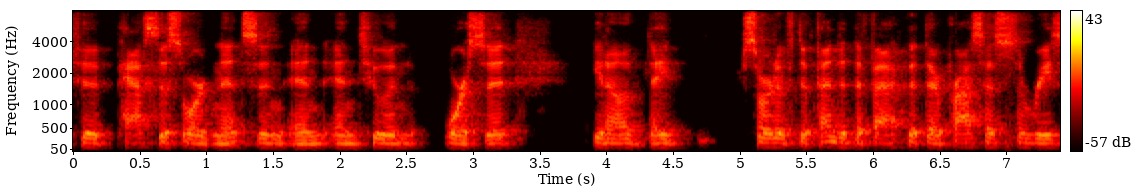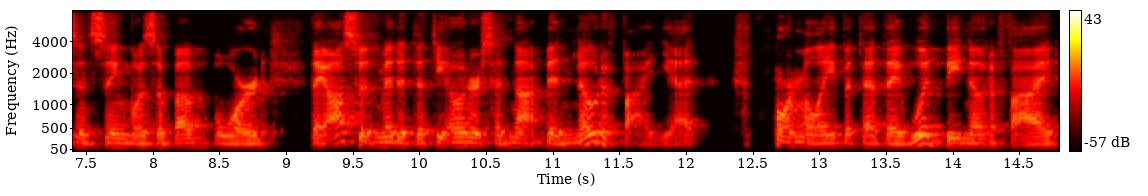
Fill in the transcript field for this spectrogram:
to pass this ordinance and and and to enforce it. You know, they sort of defended the fact that their process and reasoning was above board. They also admitted that the owners had not been notified yet formally, but that they would be notified.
